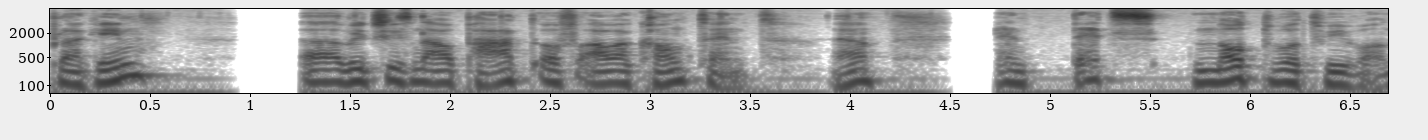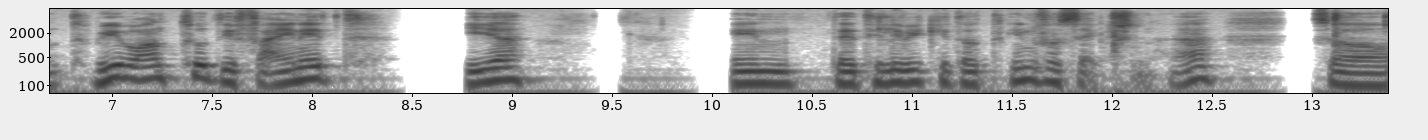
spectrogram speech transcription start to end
plugin uh, which is now part of our content. Yeah? And that's not what we want. We want to define it here in the tiddlywiki.info section. Yeah? So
